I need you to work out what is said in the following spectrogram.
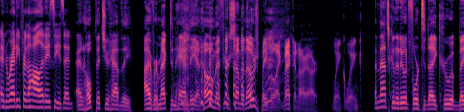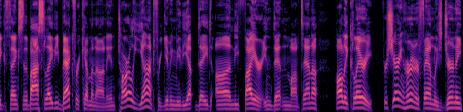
and ready for the holiday season. And hope that you have the ivermectin handy at home if you're some of those people like Beck and I are. Wink, wink. And that's going to do it for today, crew. A big thanks to the boss lady Beck for coming on and Tarl Yant for giving me the update on the fire in Denton, Montana, Holly Clary for sharing her and her family's journey,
